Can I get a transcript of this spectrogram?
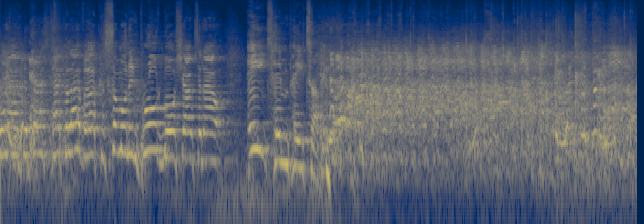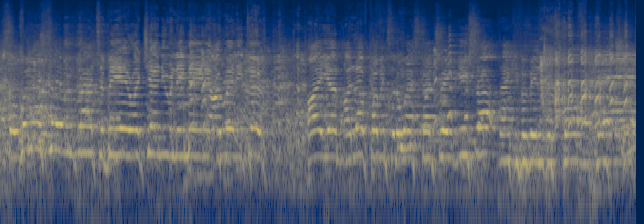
had the best heckle ever because someone in Broadmoor shouted out, Eat him, Peter. so when I say I'm glad to be here, I genuinely mean it, I really do. I, um, I love coming to the West Country. You, sir, thank you for being a good sport.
